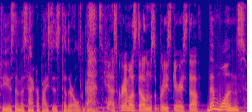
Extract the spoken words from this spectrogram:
to use them as sacrifices to their old gods. Yeah, his grandma's telling him some pretty scary stuff. them ones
